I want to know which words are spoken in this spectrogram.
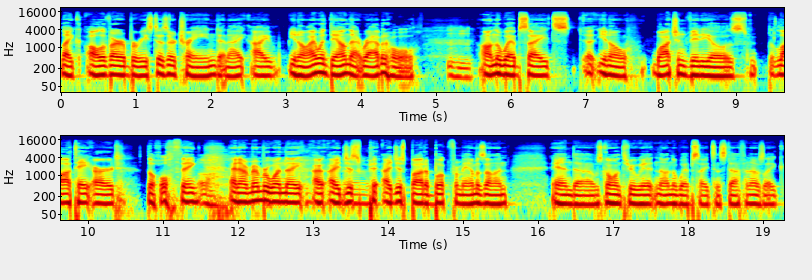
like all of our baristas are trained, and I I you know I went down that rabbit hole hmm on the websites, uh, you know, watching videos, latte art, the whole thing. Oh. And I remember one night I, I just pi- I just bought a book from Amazon, and uh, I was going through it and on the websites and stuff. And I was like,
